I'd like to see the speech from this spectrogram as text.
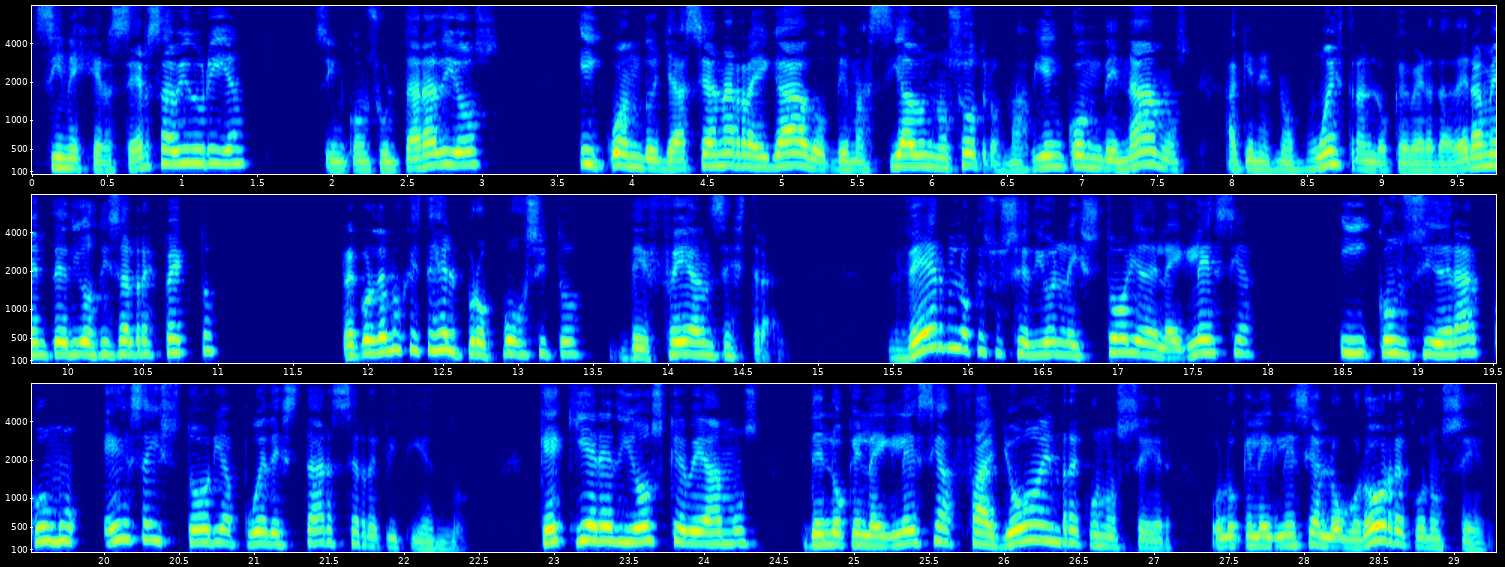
sin ejercer sabiduría, sin consultar a Dios, y cuando ya se han arraigado demasiado en nosotros, más bien condenamos a quienes nos muestran lo que verdaderamente Dios dice al respecto. Recordemos que este es el propósito de fe ancestral, ver lo que sucedió en la historia de la iglesia y considerar cómo esa historia puede estarse repitiendo. ¿Qué quiere Dios que veamos de lo que la iglesia falló en reconocer o lo que la iglesia logró reconocer.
